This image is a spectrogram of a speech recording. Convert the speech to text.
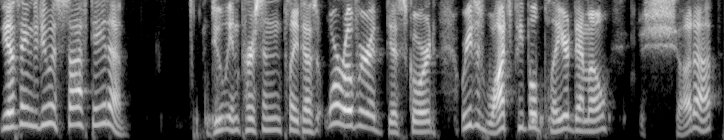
The other thing to do is soft data do in-person playtests or over a discord where you just watch people play your demo just shut up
